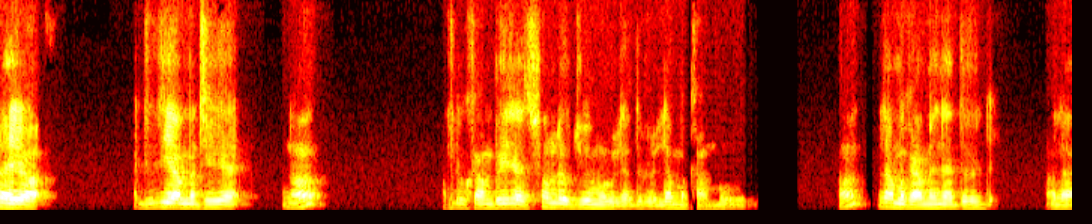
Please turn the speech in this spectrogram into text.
အဲ့တော့ဒုတိယမထေရနော်လူခံပေးတဲ့ဆွန့်လွတ်ကျွေးမှုကိုလည်းသူတို့လက်မခံဘူးနော်လက်မခံမင်းနဲ့သူတို့ဟလာ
